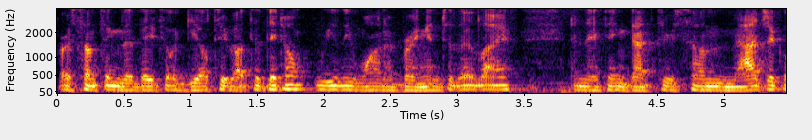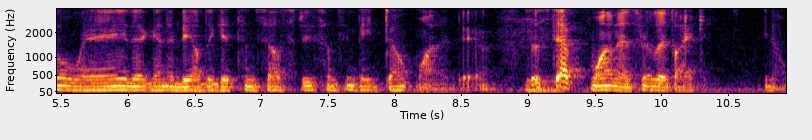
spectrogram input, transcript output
or something that they feel guilty about that they don't really want to bring into their life. And they think that through some magical way, they're going to be able to get themselves to do something they don't want to do. Mm-hmm. So, step one is really like, you know,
